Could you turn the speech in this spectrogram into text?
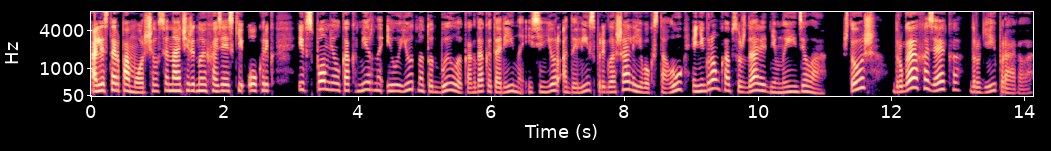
Алистер поморщился на очередной хозяйский окрик и вспомнил, как мирно и уютно тут было, когда Катарина и сеньор Аделис приглашали его к столу и негромко обсуждали дневные дела. Что ж, другая хозяйка, другие правила.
